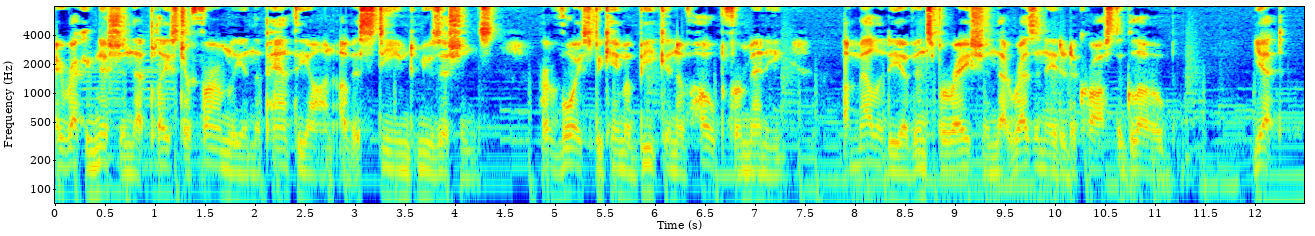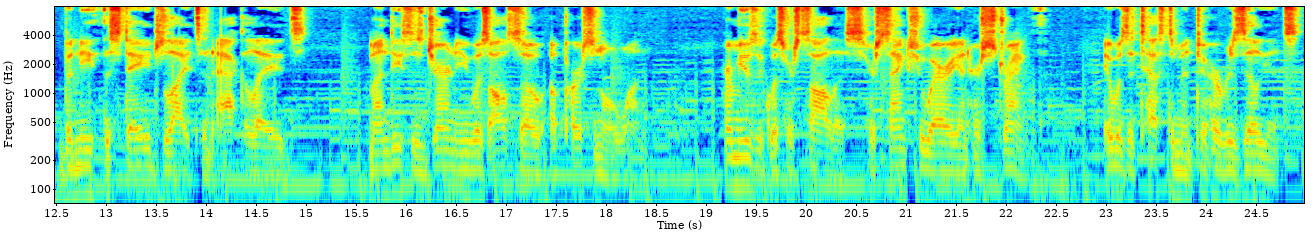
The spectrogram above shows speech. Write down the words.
a recognition that placed her firmly in the pantheon of esteemed musicians. Her voice became a beacon of hope for many, a melody of inspiration that resonated across the globe. Yet, beneath the stage lights and accolades. Mandisa's journey was also a personal one. Her music was her solace, her sanctuary, and her strength. It was a testament to her resilience,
